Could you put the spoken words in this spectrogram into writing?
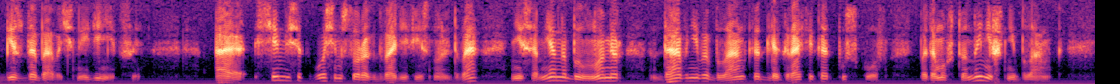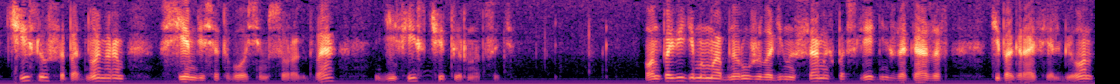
без добавочной единицы. А 7842 дефис 02, несомненно, был номер давнего бланка для графика отпусков, потому что нынешний бланк числился под номером 7842 дефис 14. Он, по-видимому, обнаружил один из самых последних заказов типографии «Альбион»,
